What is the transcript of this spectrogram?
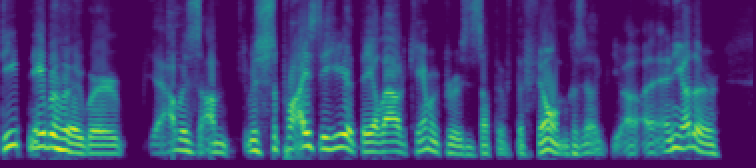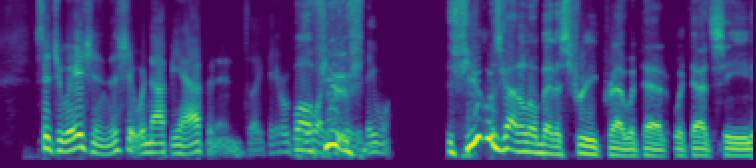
deep neighborhood where yeah, I was um was surprised to hear that they allowed camera crews and stuff to, to film because like uh, any other situation, this shit would not be happening. Like they were Well, like, few- they, they The Fuqua's got a little bit of street cred with that with that scene,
